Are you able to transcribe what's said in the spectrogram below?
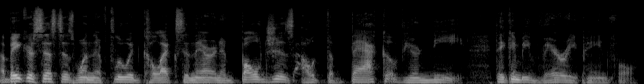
A Baker's cyst is when the fluid collects in there and it bulges out the back of your knee. They can be very painful.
